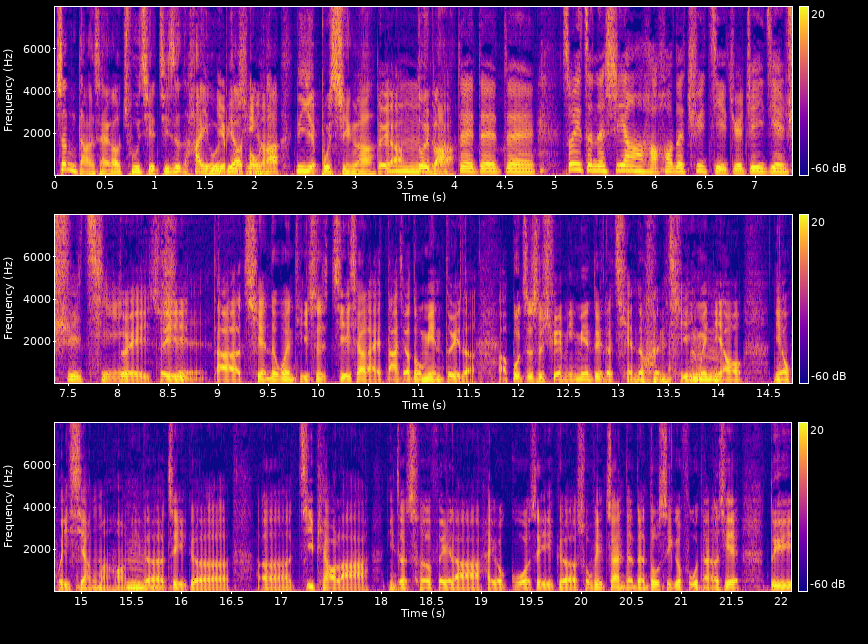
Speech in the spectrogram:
政党想要出钱，其实他也会必要投他，你也不行啊，对啊，对吧？对对对，所以真的是要好好的去解决这一件事情。对，所以啊，钱的问题是接下来大家都面对的啊，不只是选民面对的钱的问题，因为你要你要回乡嘛，哈，你的这个呃机票啦，你的车费啦，还有过这个收费站等等，都是一个负担。而且对于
